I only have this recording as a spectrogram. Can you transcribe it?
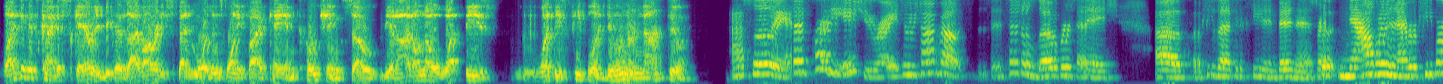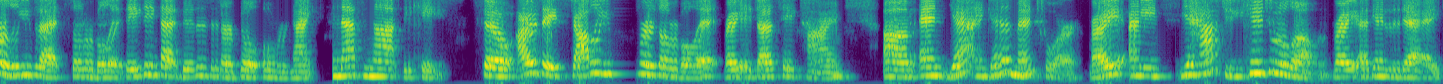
Well, I think it's kind of scary because I've already spent more than 25K in coaching. So, you know, I don't know what these what these people are doing or not doing. Absolutely. That's part of the issue, right? So we talk about such a low percentage of, of, people that succeed in business. Right? But now more than ever, people are looking for that silver bullet. They think that businesses are built overnight, and that's not the case. So I would say stop looking for a silver bullet. Right? It does take time, um, and yeah, and get a mentor. Right? I mean, you have to. You can't do it alone. Right? At the end of the day,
